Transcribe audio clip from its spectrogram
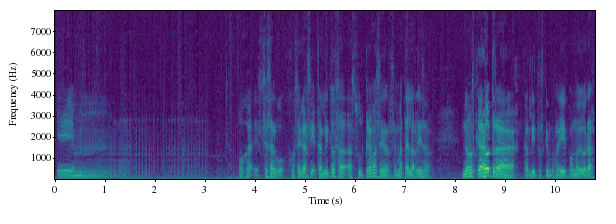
Eh, César José García, Carlitos Azul Crema se, mata de la risa. No nos queda otra, Carlitos, que reír por no llorar.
